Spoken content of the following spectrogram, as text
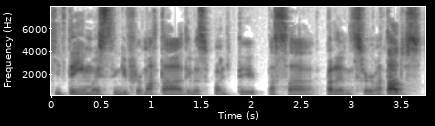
que tem uma string formatada e você pode ter passar parâmetros formatados.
